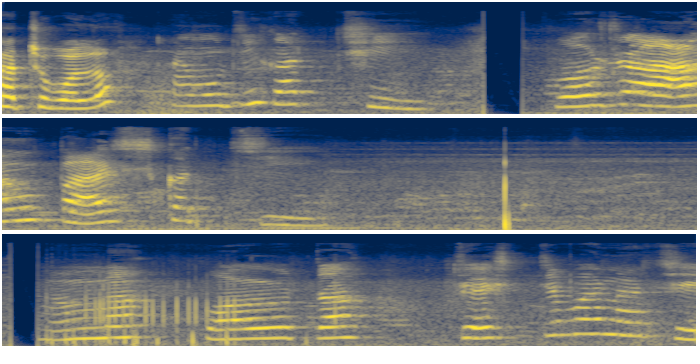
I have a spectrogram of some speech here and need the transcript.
খাচ্ছ বলো? মুরগি খাচ্ছি আমি পায়েস খাচ্ছি মামা পরোটা টেস্টি বানাচ্ছে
